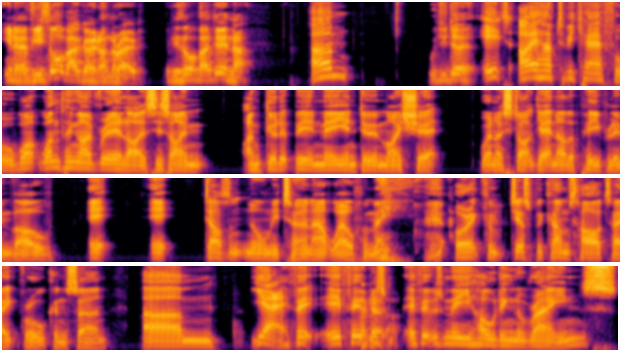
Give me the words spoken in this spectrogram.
you know, have you thought about going on the road? Have you thought about doing that? Um, Would you do it? it's I have to be careful. One one thing I've realised is I'm I'm good at being me and doing my shit. When I start getting other people involved, it it doesn't normally turn out well for me, or it can just becomes heartache for all concerned. Um, yeah, if it if it was that. if it was me holding the reins,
